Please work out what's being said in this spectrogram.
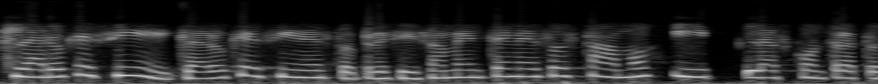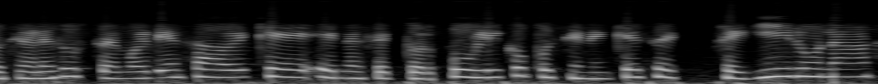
Claro que sí, claro que sí, Néstor. Precisamente en eso estamos y las contrataciones, usted muy bien sabe que en el sector público pues tienen que seguir una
